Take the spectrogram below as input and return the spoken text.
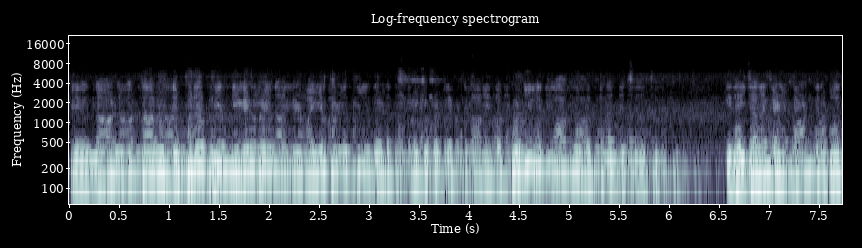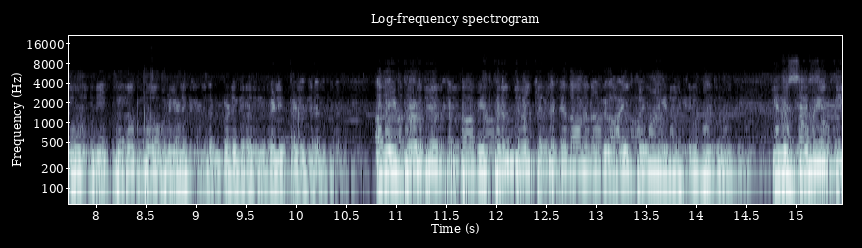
இந்த நாள் கர்த்தாவே இந்த பிறப்பின் நிகழ்வை நாங்கள் மையப்படுத்தி இந்த இடத்தில் வைக்கப்பட்டிருக்கிறதான இந்த கொடிலுக்காக உமக்கு நன்றி செலுத்துகிறோம். இதை ஜனங்கள் காண்கிற போது உங்களுடைய பிறப்பு அவர்களுக்கு தென்படுகிறது வெளிப்படுகிறது. அதை இப்பொழுது கர்த்தாவை திறந்து வைக்கத்தக்கதாக நாங்கள் ஆயத்தமாக நிற்கிற போது இந்த சமயத்தை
